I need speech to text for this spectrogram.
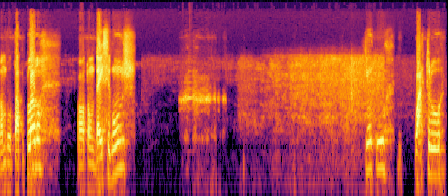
Vamos voltar para o plano. Faltam 10 segundos. 5, 4,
